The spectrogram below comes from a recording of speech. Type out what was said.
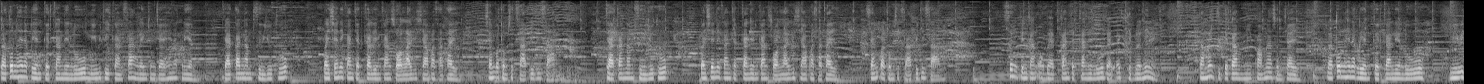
กระตุ้นให้นักเรียนเกิดการเรียนรู้มีวิธีการสร้างแรงจูงใจให้นักเรียน จากการนำสื่อ YouTube ไปใช้ในการจัดการเรียนการสอนรายวิชาภาษาไทย ชั้นประถมศึกษาปีที่ 3 จากการนำสื่อ YouTube ไปใช้ในการจัดการเรียนการสอนรายวิชาภาษาไทย ชั้นประถมศึกษาปีที่ 3 ซึ่งเป็นการออกแบบการจัดการเรียนรู้แบบ Active Learning ทำให้กิจกรรมมีความน่าสนใจ กระตุ้นให้นักเรียนเกิดการเรียนรู้ มีวิ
